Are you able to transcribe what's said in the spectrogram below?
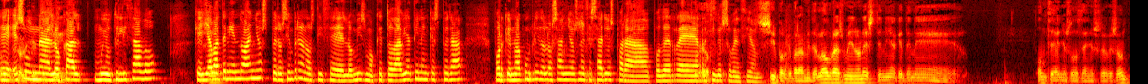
eh, es un local muy utilizado, que ya va teniendo años, pero siempre nos dice lo mismo, que todavía tienen que esperar porque no ha cumplido los años necesarios para poder recibir subvención. Sí, porque para meterlo a obras menores tenía que tener 11 años o 12 años creo que son,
